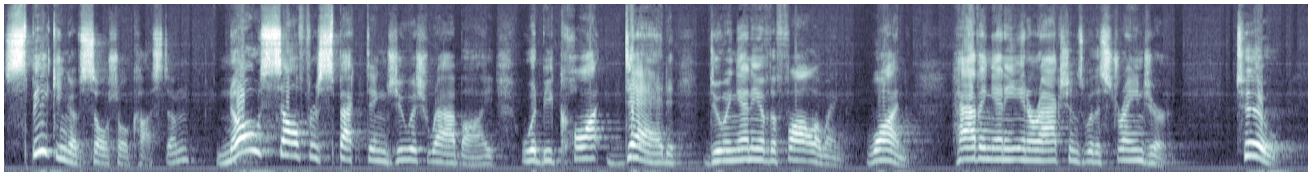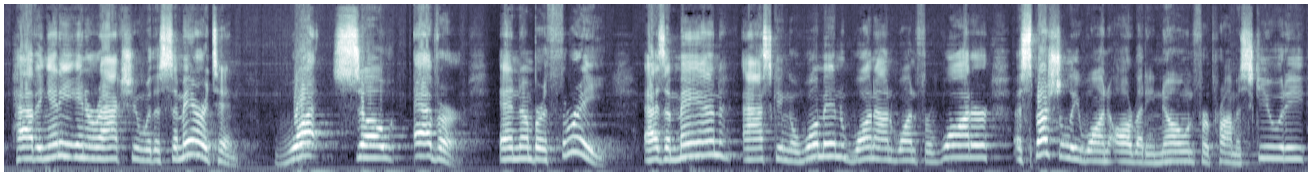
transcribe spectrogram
Speaking of social custom, no self respecting Jewish rabbi would be caught dead doing any of the following one, having any interactions with a stranger, two, having any interaction with a Samaritan whatsoever. And number three, as a man asking a woman one on one for water, especially one already known for promiscuity,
